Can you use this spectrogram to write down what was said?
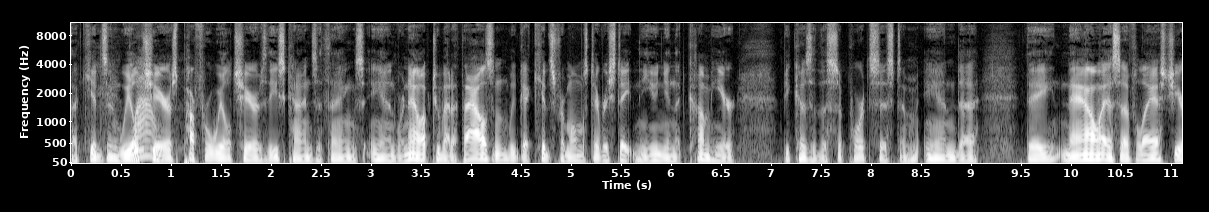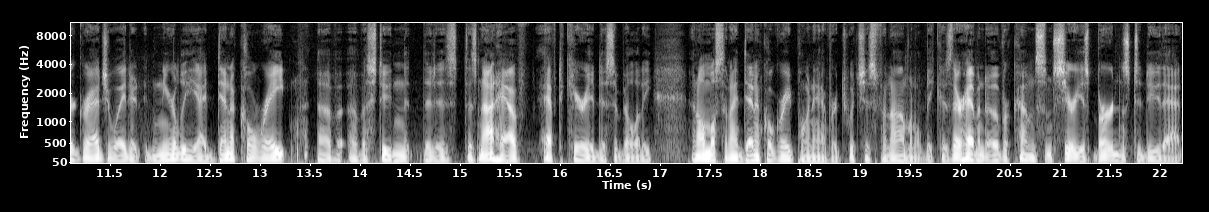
Uh, kids in wheelchairs, wow. puffer wheelchairs, these kinds of things. And we're now up to about a thousand. We've got kids from almost every state in the union that come here because of the support system. And uh, they now, as of last year, graduated at nearly the identical rate of, of a student that, that is does not have have to carry a disability, and almost an identical grade point average, which is phenomenal because they're having to overcome some serious burdens to do that.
